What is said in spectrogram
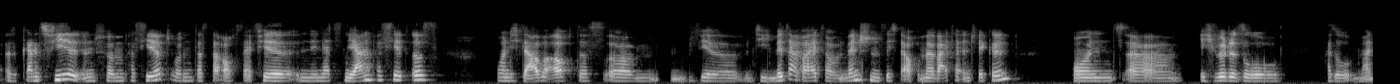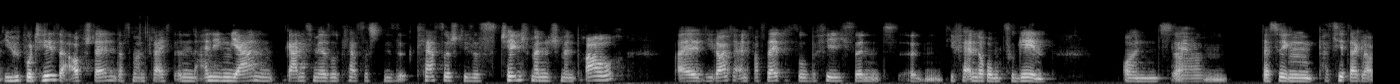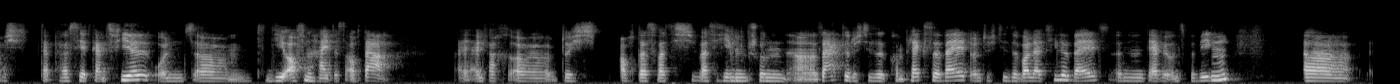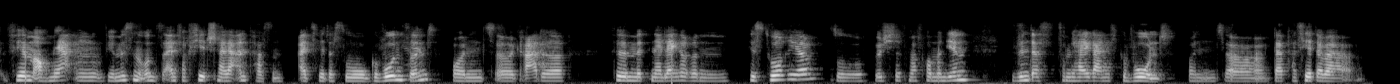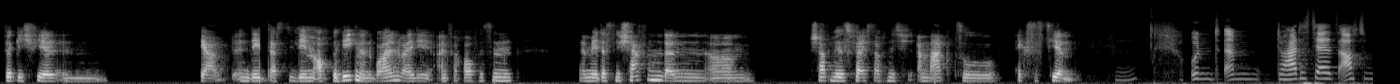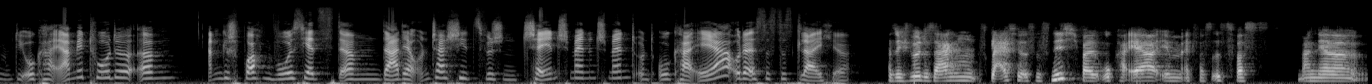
also ganz viel in Firmen passiert und dass da auch sehr viel in den letzten Jahren passiert ist. Und ich glaube auch, dass ähm, wir die Mitarbeiter und Menschen sich da auch immer weiterentwickeln. Und äh, ich würde so, also mal die Hypothese aufstellen, dass man vielleicht in einigen Jahren gar nicht mehr so klassisch, diese, klassisch dieses Change Management braucht, weil die Leute einfach selbst so befähigt sind, in die Veränderung zu gehen. Und ähm, deswegen passiert da, glaube ich, da passiert ganz viel und ähm, die Offenheit ist auch da. Weil einfach äh, durch auch das, was ich, was ich eben schon äh, sagte, durch diese komplexe Welt und durch diese volatile Welt, in der wir uns bewegen, äh, Firmen auch merken, wir müssen uns einfach viel schneller anpassen, als wir das so gewohnt sind. Und äh, gerade Firmen mit einer längeren Historie, so würde ich das mal formulieren, sind das zum Teil gar nicht gewohnt. Und äh, da passiert aber wirklich viel in, ja, in dem, dass die dem auch begegnen wollen, weil die einfach auch wissen, wenn wir das nicht schaffen, dann ähm, schaffen wir es vielleicht auch nicht am Markt zu existieren. Mhm. Und ähm, du hattest ja jetzt auch die OKR-Methode ähm, angesprochen. Wo ist jetzt ähm, da der Unterschied zwischen Change Management und OKR oder ist es das gleiche? Also ich würde sagen, das gleiche ist es nicht, weil OKR eben etwas ist, was man ja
